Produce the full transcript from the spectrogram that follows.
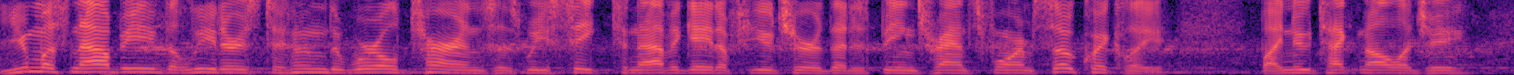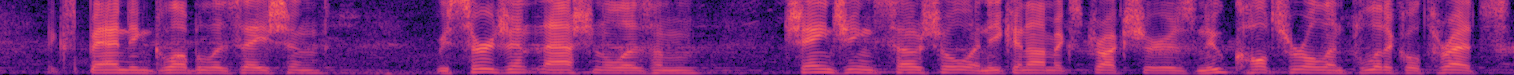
you must now be the leaders to whom the world turns as we seek to navigate a future that is being transformed so quickly by new technology, expanding globalization, resurgent nationalism, changing social and economic structures, new cultural and political threats,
